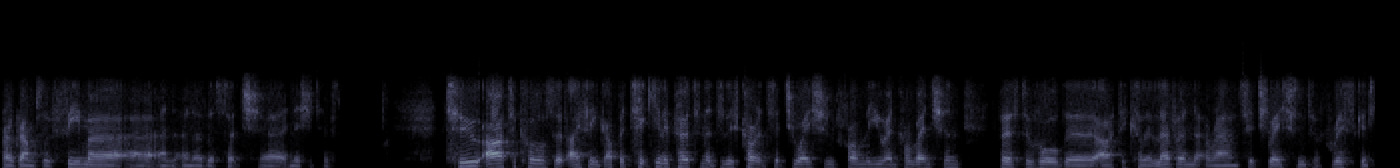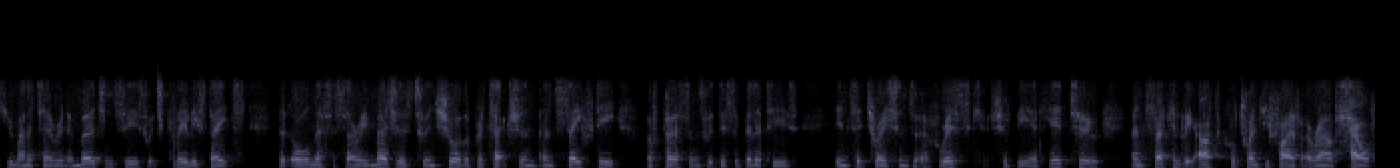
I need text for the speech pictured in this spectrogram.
programs of FEMA uh, and, and, other such uh, initiatives. Two articles that I think are particularly pertinent to this current situation from the UN Convention First of all, the Article 11 around situations of risk and humanitarian emergencies, which clearly states that all necessary measures to ensure the protection and safety of persons with disabilities in situations of risk should be adhered to. And secondly, Article 25 around health,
